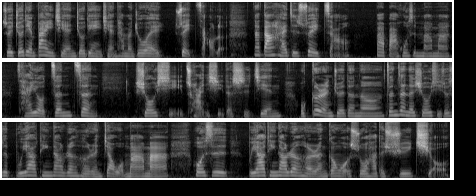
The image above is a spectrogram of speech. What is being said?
所以九点半以前，九点以前他们就会睡着了。那当孩子睡着，爸爸或是妈妈才有真正休息喘息的时间。我个人觉得呢，真正的休息就是不要听到任何人叫我妈妈，或是不要听到任何人跟我说他的需求。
